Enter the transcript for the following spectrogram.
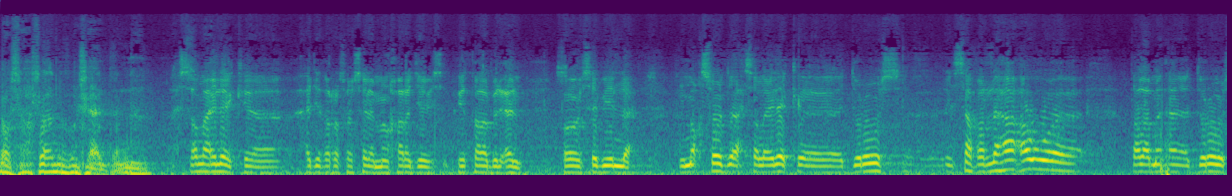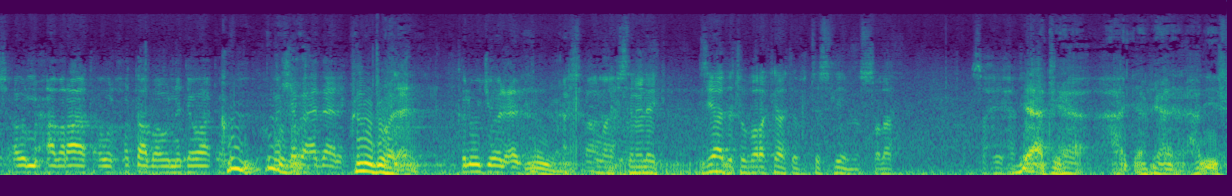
لو صح سؤال يكون شاذا نعم. أحسن الله إليك حديث الرسول صلى الله عليه وسلم من خرج في طلب العلم. فهو سبيل الله. المقصود الله إليك الدروس السفر لها أو طلب مثلا الدروس أو المحاضرات أو الخطب أو الندوات أو كل ما شابه ذلك. كل وجوه العلم. كل وجوه العلم. الله يحسن إليك. زيادة بركاته في التسليم الصلاة صحيحة. جاءت فيها فيها حديث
